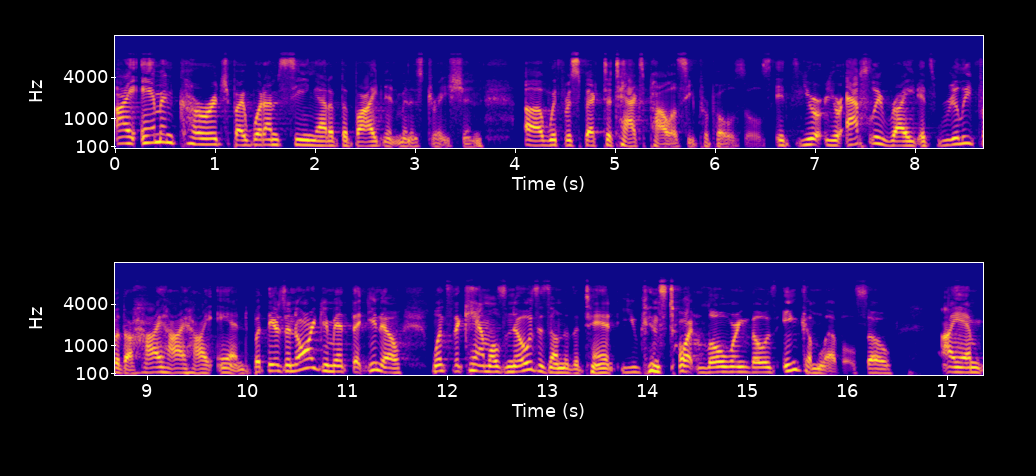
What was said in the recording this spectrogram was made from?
i am encouraged by what i'm seeing out of the biden administration uh, with respect to tax policy proposals it's you're you're absolutely right it's really for the high high high end but there's an argument that you know once the camel's nose is under the tent you can start lowering those income levels so I am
